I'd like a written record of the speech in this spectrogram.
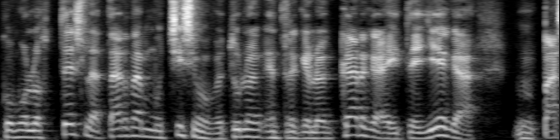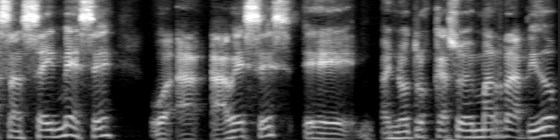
como los Tesla tardan muchísimo, pero tú entre que lo encargas y te llega, mm, pasan seis meses, o a, veces, en otros casos más rápido.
